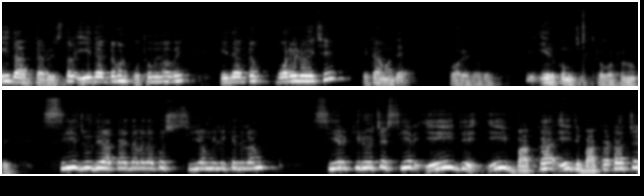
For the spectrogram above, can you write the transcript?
এই দাগটা রয়েছে। তাহলে এই দাগটা আমার প্রথমে হবে, এই দাগটা পরে রয়েছে, এটা আমাদের পরে হবে। এরকম চিত্র গঠন হবে। সি যদি আঁকায় তাহলে দেখো সি আমি লিখে দিলাম। সি এর কী রয়েছে? সি এর এই যে, এই বাঁকা, এই যে বাঁকাটা হচ্ছে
